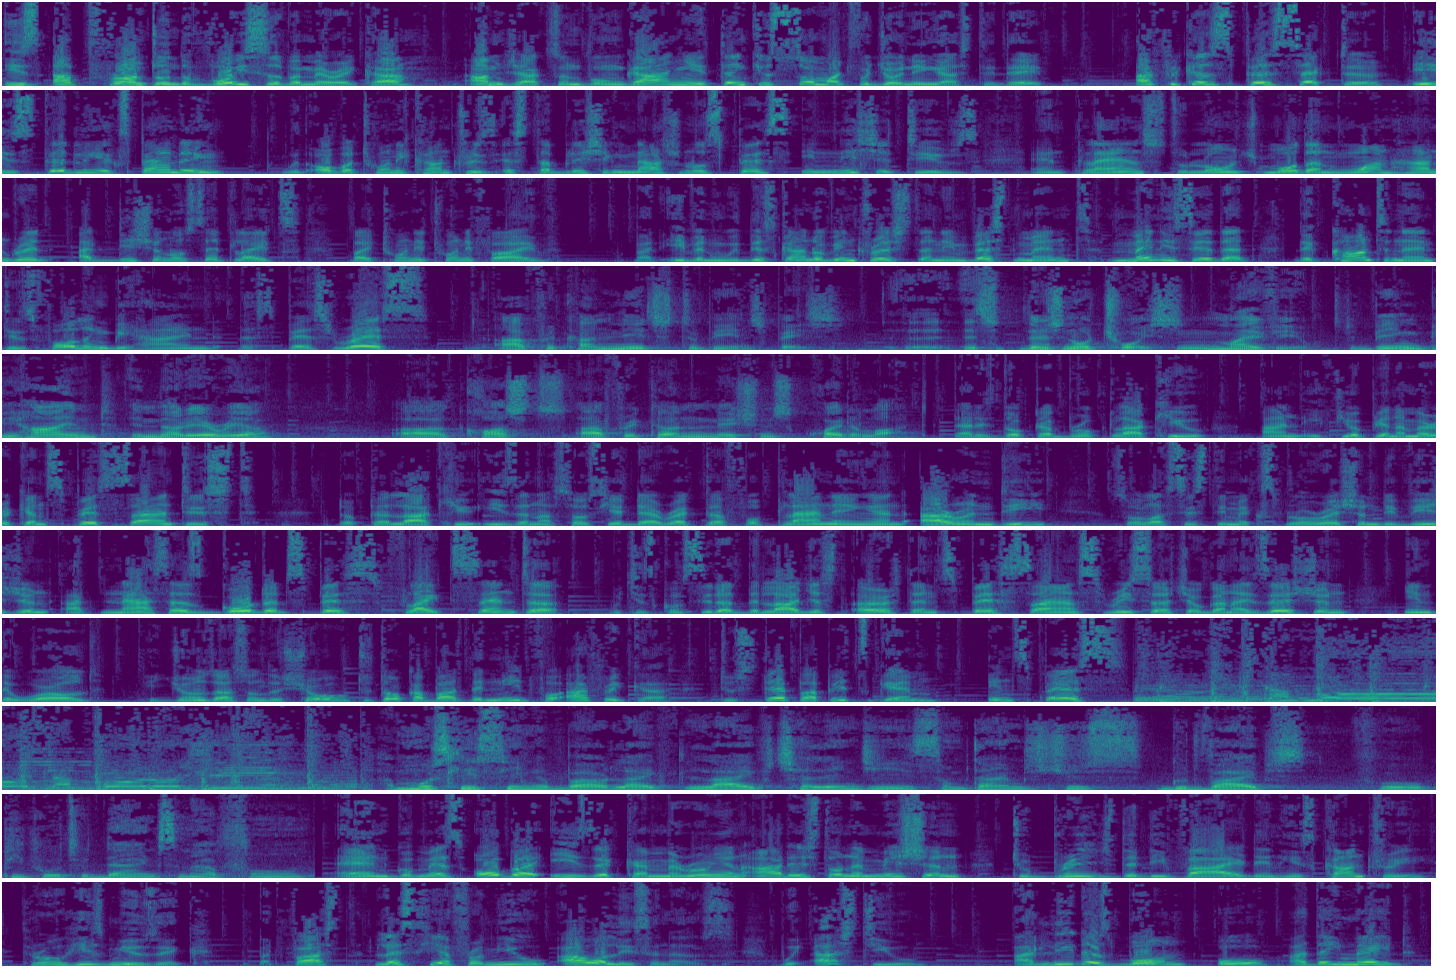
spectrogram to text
This is Upfront on the Voice of America. I'm Jackson Mvunganyi. Thank you so much for joining us today. Africa's space sector is steadily expanding, with over 20 countries establishing national space initiatives and plans to launch more than 100 additional satellites by 2025. But even with this kind of interest and investment, many say that the continent is falling behind the space race. Africa needs to be in space. There's no choice, in my view. Being behind in that area uh, costs African nations quite a lot. That is Dr. Brook Lakew, an Ethiopian American space scientist. Dr. Lakew is an associate director for planning and R&D, Solar System Exploration Division at NASA's Goddard Space Flight Center, which is considered the largest Earth and space science research organization in the world. He joins us on the show to talk about the need for Africa to step up its game in space. I'm mostly sing about like life challenges, sometimes just good vibes for people to dance and have fun. And Gomez Oba is a Cameroonian artist on a mission to bridge the divide in his country through his music. But first, let's hear from you, our listeners. We asked you, are leaders born or are they made?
